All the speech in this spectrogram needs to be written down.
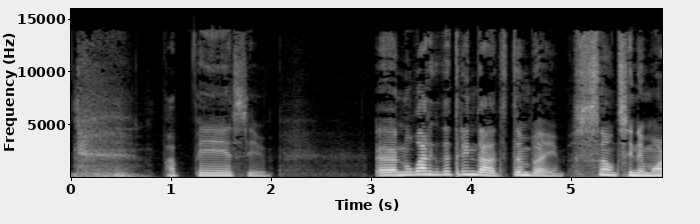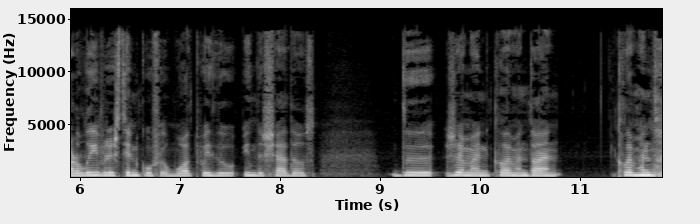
Pá, péssimo. Uh, no Largo da Trindade também, sessão de cinema ao ar livre, este ano com o filme What We Do in the Shadows de Germaine Clementine, Clementine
